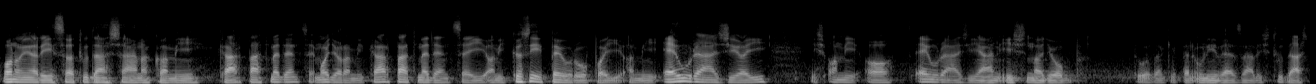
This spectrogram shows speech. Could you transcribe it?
Van olyan része a tudásának, ami Kárpát-medencei, magyar, ami Kárpát-medencei, ami közép-európai, ami eurázsiai, és ami az Eurázsián is nagyobb tulajdonképpen univerzális tudást.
